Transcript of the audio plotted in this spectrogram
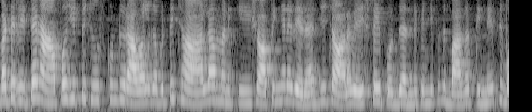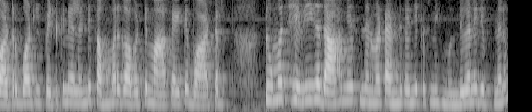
but return opposite చూసుకుంటూ రావాలి కాబట్టి చాలా మనకి షాపింగ్ అనేది ఎనర్జీ చాలా వేస్ట్ అయిపోద్ది. అందుకని చెప్పేసి బాగా తినేసి వాటర్ బాటిల్ పెట్టుకుని వెళ్ళండి. సమ్మర్ కాబట్టి మాకైతే వాటర్ టూ మచ్ హెవీగా దాహం వేసింది అనమాట అందుకని చెప్పేసి మీకు ముందుగానే చెప్తున్నాను.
